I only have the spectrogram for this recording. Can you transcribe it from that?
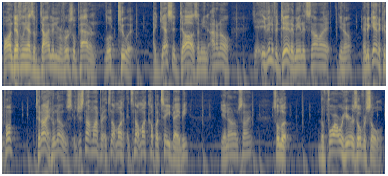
Bond definitely has a diamond reversal pattern. Look to it. I guess it does. I mean, I don't know. Even if it did, I mean, it's not my, you know. And again, it could pump tonight. Who knows? It's just not my. It's not my. It's not my cup of tea, baby. You know what I'm saying? So look, the four hour here is oversold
